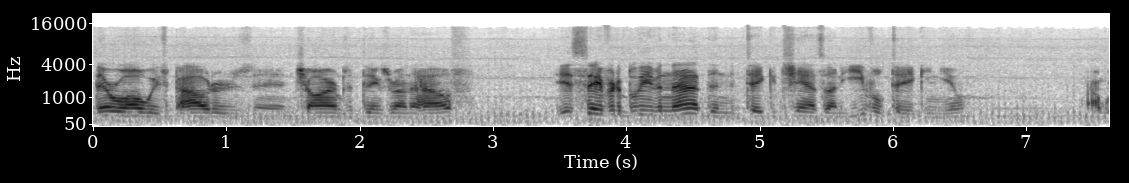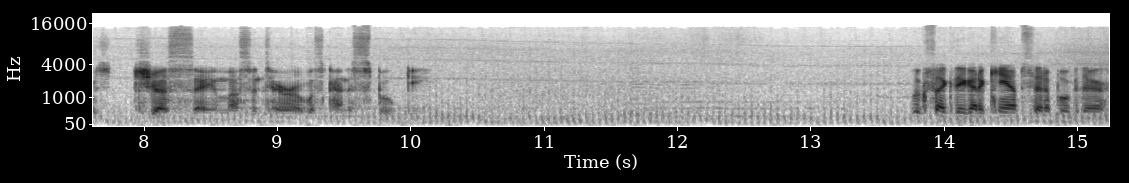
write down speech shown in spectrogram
There were always powders and charms and things around the house. It's safer to believe in that than to take a chance on evil taking you. I was just saying La Santera was kind of spooky. Looks like they got a camp set up over there.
